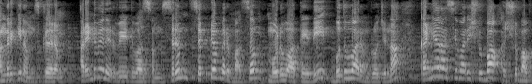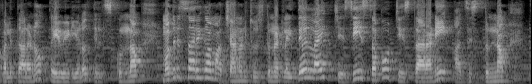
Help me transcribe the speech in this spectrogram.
అందరికీ నమస్కారం. రెండు వేల ఇరవై ఐదవ సంవత్సరం సెప్టెంబర్ మాసం మూడవ తేదీ బుధవారం రోజున కన్యారాశి వారి శుభ అశుభ ఫలితాలను ఈ వీడియోలో తెలుసుకుందాం. మొదటిసారిగా మా ఛానల్ చూస్తున్నట్లయితే లైక్ చేసి సపోర్ట్ చేస్తారని ఆశిస్తున్నాం.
